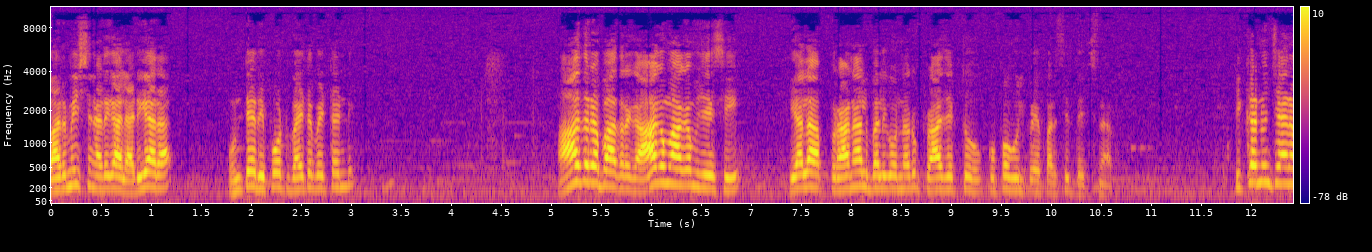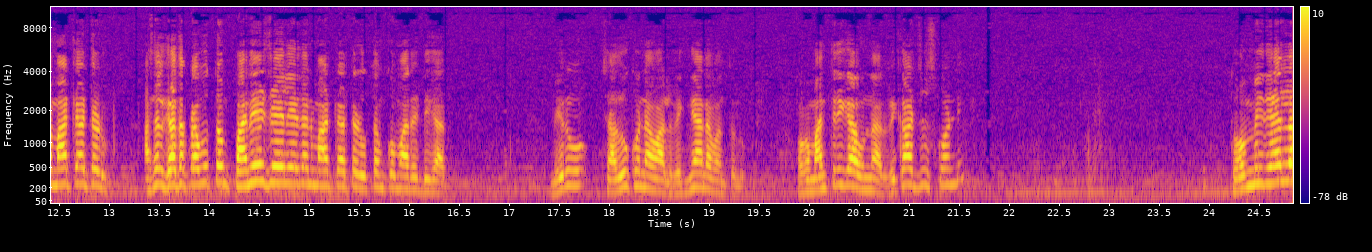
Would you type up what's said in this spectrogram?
పర్మిషన్ అడగాలి. అడిగారా? ఉంటే రిపోర్ట్ బయట పెట్టండి. ఆదరబాదరగా ఆగమాగం చేసి ఇలా ప్రాణాలు బలిగొన్నారు ప్రాజెక్టు కుప్పగూలిపోయే పరిస్థితి తెచ్చినారు. ఇక్కడ నుంచి ఆయన మాట్లాడతాడు. అసలు గత ప్రభుత్వం పనే చేయలేదని మాట్లాడతాడు ఉత్తమ్ కుమార్ రెడ్డి గారు. మీరు చదువుకున్న వాళ్ళు విజ్ఞానవంతులు ఒక మంత్రిగా ఉన్నారు. రికార్డ్ చూసుకోండి. తొమ్మిదేళ్ళ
